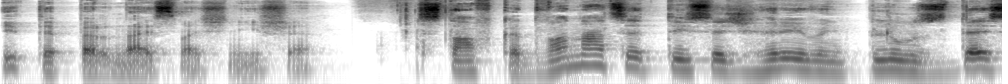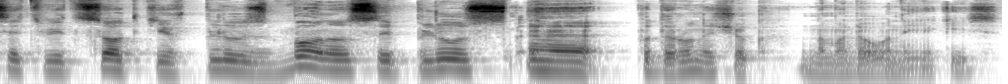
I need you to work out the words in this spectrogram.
І тепер найсмачніше. Ставка 12 тисяч гривень плюс 10% плюс бонуси, плюс е, подаруночок намальований якийсь.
